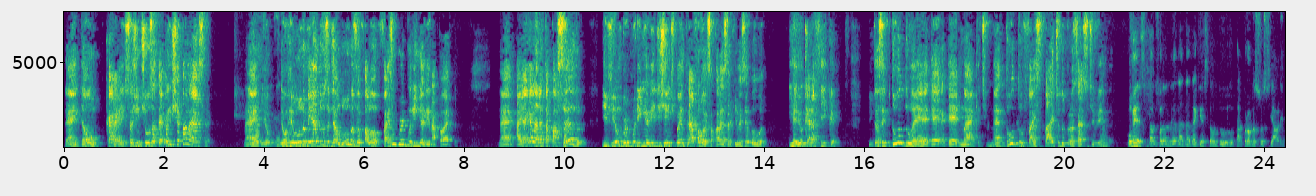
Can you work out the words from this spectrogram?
Né? Então, cara, isso a gente usa até para encher palestra. Né? Eu, eu reúno meia dúzia de alunos, eu falo, faz um burburinho ali na porta. Né? Aí a galera tá passando e vê um burburinho ali de gente para entrar falou, essa palestra aqui vai ser boa. E aí o cara fica. Então, assim, tudo é, é, é marketing, né? Tudo faz parte do processo de venda. O Rê, você estava falando né, da, da questão do, da prova social, né?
